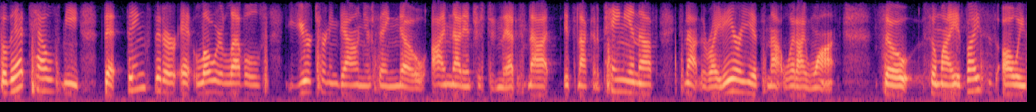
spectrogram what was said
so that tells me that things that are at lower levels you're turning down, you're saying no, I'm not interested in that. It's not it's not going to pay me enough. It's not in the right area. It's not what I want. So so my advice is always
